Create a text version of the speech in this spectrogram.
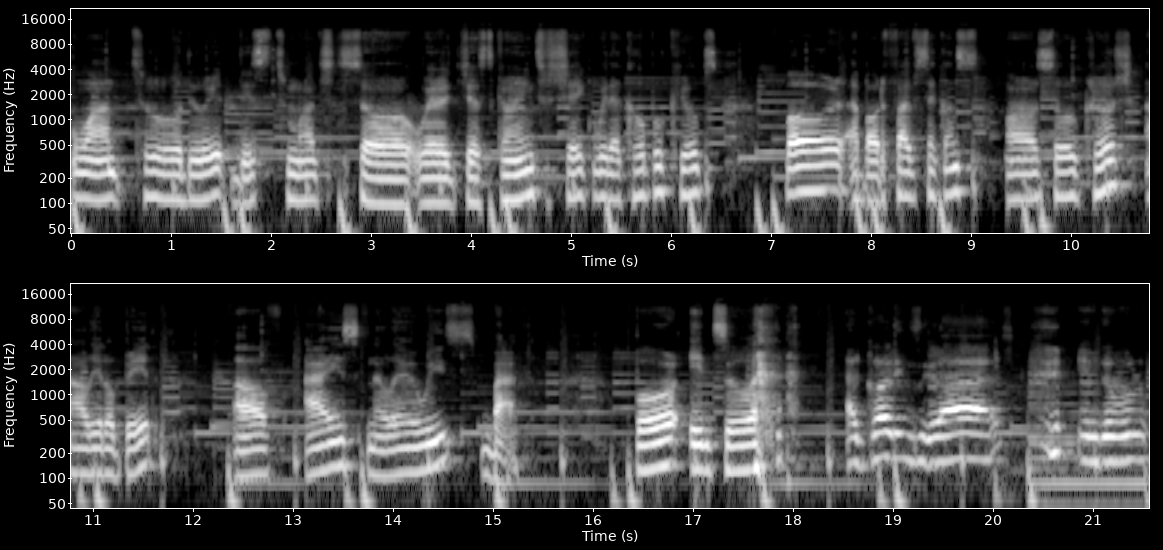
want to do it this too much so we're just going to shake with a couple cubes for about 5 seconds or so crush a little bit of ice in a Lewis bag pour into a Collins glass in the bowl,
